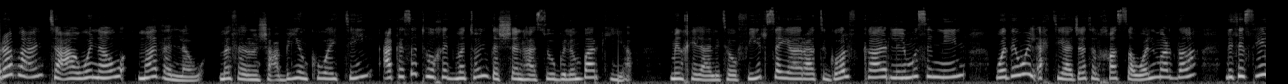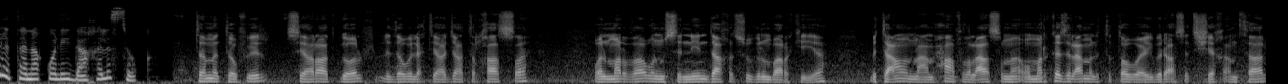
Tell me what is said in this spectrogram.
رابعا تعاونوا ما ذلوا. مثل شعبي كويتي عكسته خدمة دشنها سوق المباركية من خلال توفير سيارات جولف كار للمسنين وذوي الاحتياجات الخاصة والمرضى لتسهيل التنقل داخل السوق. تم توفير سيارات جولف لذوي الاحتياجات الخاصة والمرضى والمسنين داخل سوق المباركية بالتعاون مع محافظ العاصمة ومركز العمل التطوعي برئاسة الشيخ أمثال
